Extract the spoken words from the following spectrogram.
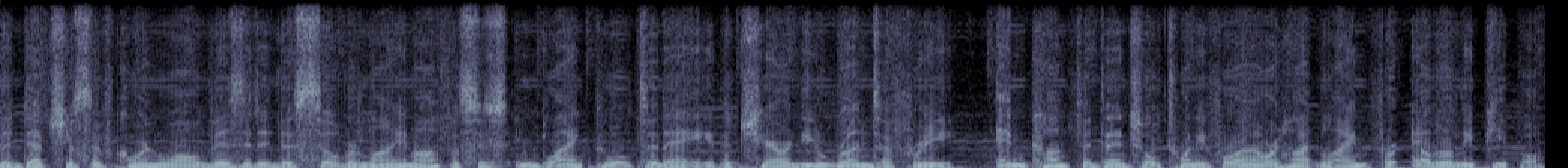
The Duchess of Cornwall visited the Silver Line offices in Blackpool today. The charity runs a free and confidential 24-hour hotline for elderly people.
